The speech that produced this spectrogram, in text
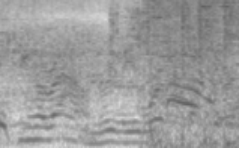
Sneaking around really works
